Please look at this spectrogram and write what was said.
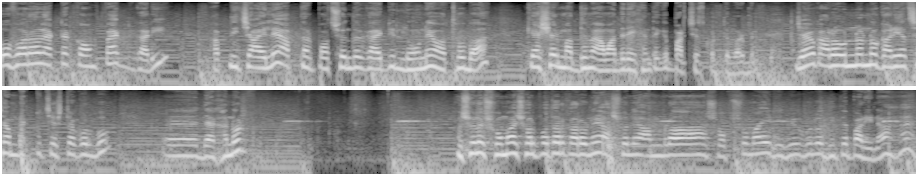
ওভারঅল একটা কম্প্যাক্ট গাড়ি, আপনি চাইলে আপনার পছন্দের গাড়িটি লোনে অথবা ক্যাশের মাধ্যমে আমাদের এখান থেকে পারচেস করতে পারবেন। যাই হোক আরও অন্যান্য গাড়ি আছে, আমরা একটু চেষ্টা করব দেখানোর। আসলে সময় স্বল্পতার কারণে আসলে আমরা সব সময় রিভিউগুলো দিতে পারি না হ্যাঁ?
